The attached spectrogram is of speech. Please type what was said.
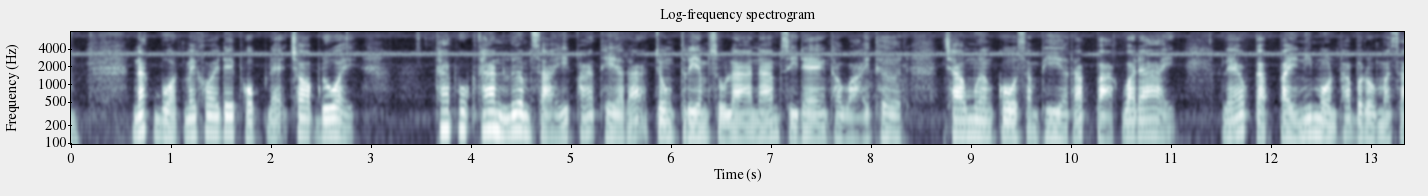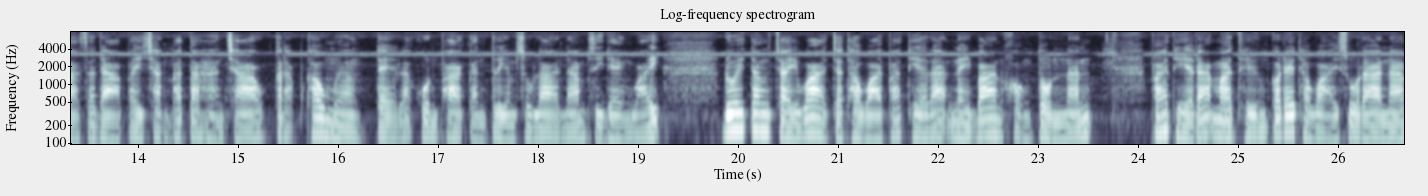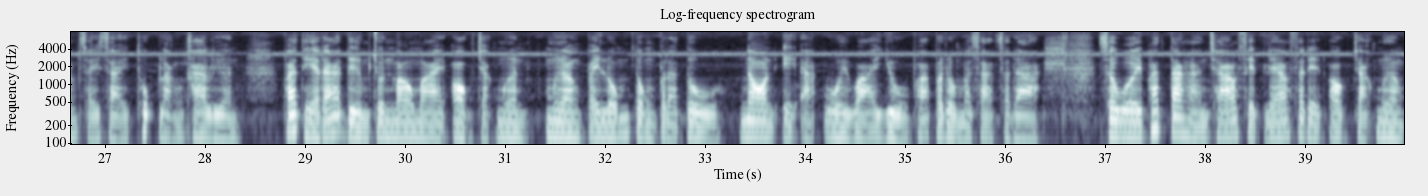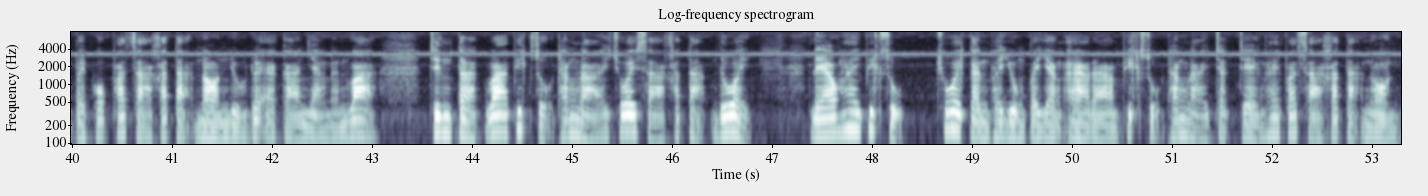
นักบวชไม่ค่อยได้พบและชอบด้วย ถ้าพวกท่านเลื่อมใสพระเถระจงเตรียมสุราน้ำสีแดงถวายเถิด ชาวเมืองโกสัมพีรับปากว่าได้ แล้วกลับไปนิมนต์พระบรมศาสดาไปฉันพัตตาหารเช้ากลับเข้าเมือง แต่ละคนพากันเตรียมสุราน้ำสีแดงไว้ ด้วยตั้งใจว่าจะถวายพระเถระในบ้านของตนนั้น พระเถระมาถึงก็ได้ถวายสุราน้ำใสๆทุกหลังคาเรือน พระเถระดื่มจนเมาไมา้ออกจากเมืองเมืองไปล้มตรงประตู นอนเอะอะโวยวายอยู่พระบรมศาสดา เสวยพัตตาหารเช้าเสร็จแล้วเสด็จออกจากเมืองไปพบพระสาคตะนอนอยู่ด้วยอาการอย่างนั้นว่า จึงตรัสว่าภิกษุทั้งหลายช่วยสาคตะด้วย แล้วให้ภิกษุ ช่วยกันพยุงไปยังอารามภิกษุทั้งหลายจัดแจงให้พระสาคตะนอน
